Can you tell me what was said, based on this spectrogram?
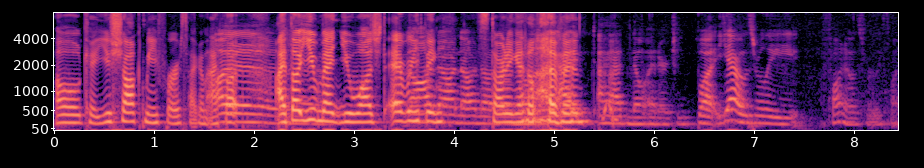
Oh, okay. You shocked me for a second. I Oh, thought no, no, no, I thought you meant you watched everything starting at. 11. I, I had no energy, but yeah, it was really fun. It was really fun.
